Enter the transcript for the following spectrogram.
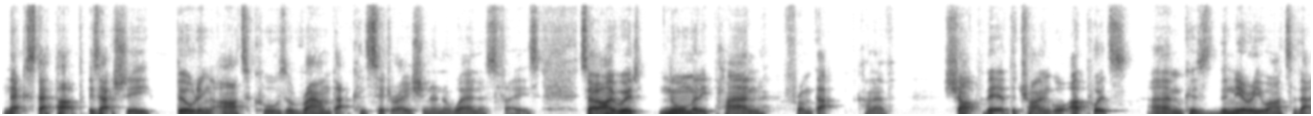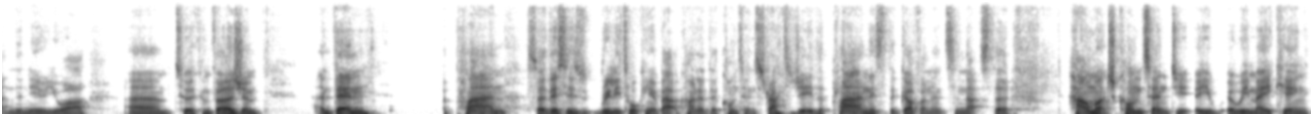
next step up is actually building articles around that consideration and awareness phase. So I would normally plan from that kind of sharp bit of the triangle upwards, because um, the nearer you are to that and the nearer you are um, to a conversion. And then a plan. So this is really talking about kind of the content strategy. The plan is the governance, and that's the how much content you, are, you, are we making?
